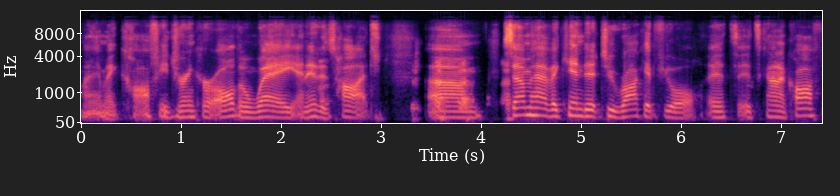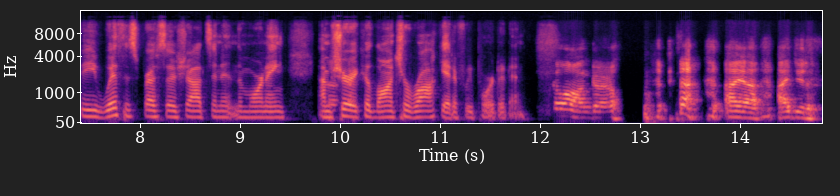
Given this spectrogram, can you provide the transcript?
I am a coffee drinker all the way, and it is hot. Um, some have akin it to rocket fuel. It's it's kind of coffee with espresso shots in it in the morning. I'm sure it could launch a rocket if we poured it in. Go on, girl. I uh, I do the,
